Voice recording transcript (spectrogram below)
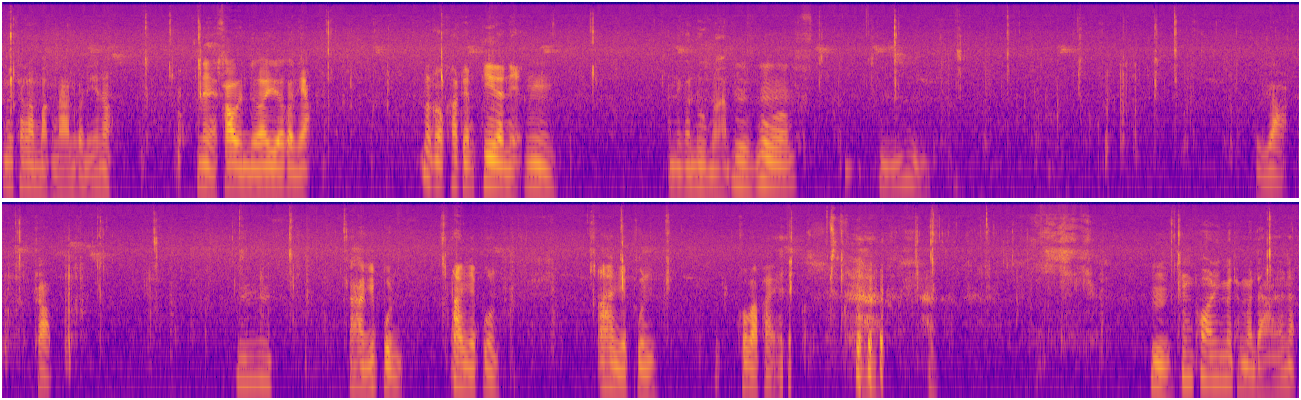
ไม่ถ้าเราหมักนานกว่านี้เนาะเนี่ยเข้าเนื้อเยอะกว่านี้มันก็เข้าเต็มที่แล้วเนี่ยอืม อันนี้ก็นุ่มนะครับ อืมนุ่มอืมสุดยอดชอบอืมอาหารญี่ปุ่น อาหารญี่ปุ่น อาหารญี่ปุ่นโคตรปลอดภัยอืมพ่อนี่ไม่ธรรมดาแล้วนะ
